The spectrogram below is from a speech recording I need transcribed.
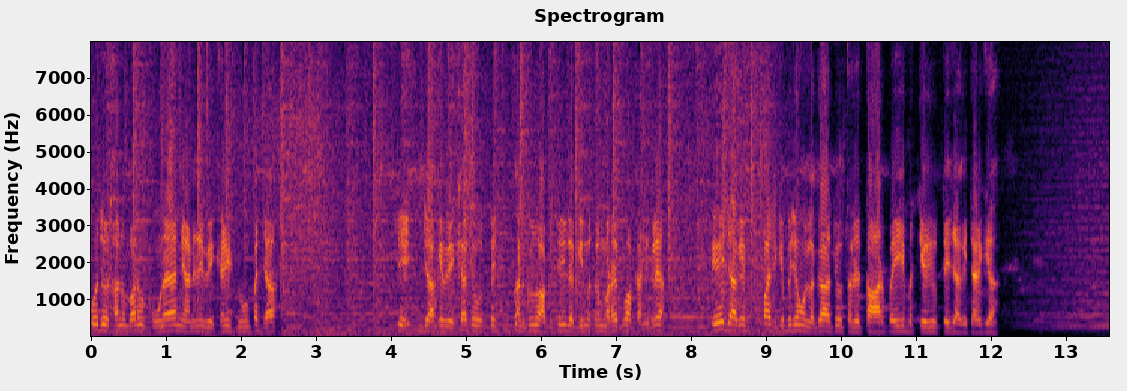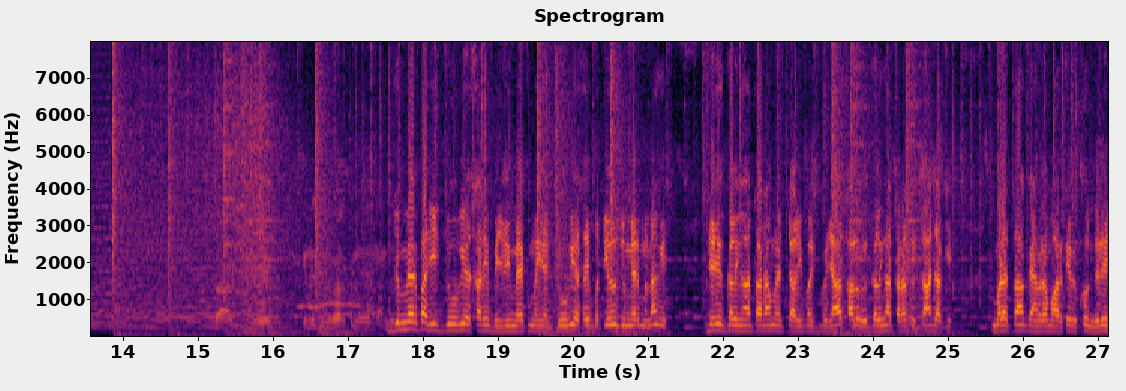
ਉਹ ਜੋ ਸਾਨੂੰ ਬਾਹਰੋਂ ਫੋਨ ਆਇਆ, ਨਿਆਣੇ ਨੇ ਵੇਖਿਆ ਨਹੀਂ ਡੂੰ ਭੱਜਾ। ਤੇ ਜਾ ਕੇ ਵੇਖਿਆ ਤੇ ਉੱਤੇ ਕਣਕ ਨੂੰ ਅੱਗ ਤੇ ਲੱਗੀ, ਮਤਲਬ ਮੜਾ ਭਵਾਕਾ ਨਿਕਲਿਆ। ਇਹ ਜਾ ਕੇ ਭੱਜ ਕੇ ਬੁਝਾਉਣ ਲੱਗਾ ਤੇ ਉਹ ਥੱਲੇ ਤਾਰ ਪਈ ਸੀ ਬੱਤੀ ਵਾਲੀ ਉੱਤੇ ਜਾ ਕੇ ਚੜ ਗਿਆ। ਦਾ ਕਿੰਨੇ ਜ਼ਿੰਮੇਵਾਰ ਕਿੰਨੇ ਮੰਨਦੇ? ਜ਼ਿੰਮੇਵਾਰ ਭਾਜੀ ਜੋ ਵੀ ਆ ਸਾਰੇ ਬਿਜਲੀ ਮਹਿਕਮੇ ਆ ਜੋ ਵੀ ਆ ਸਾਰੇ ਬੱਤੀਆਂ ਨੂੰ ਜ਼ਿੰਮੇਵਾਰ ਮੰਨਾਂਗੇ। ਜਿਹੜੀਆਂ ਗਲੀਆਂ ਤਾਰਾਂ ਮੈਂ 40 50 ਸਾਲ ਹੋ ਗਏ ਗਲੀਆਂ ਤਾਰਾਂ ਤੁਸੀਂ ਤਾਂ ਜਾ ਕੇ ਮੜਾ ਤਾਂ ਕੈਮਰਾ ਮਾਰ ਕੇ ਵੇਖੋ ਨਰੇ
